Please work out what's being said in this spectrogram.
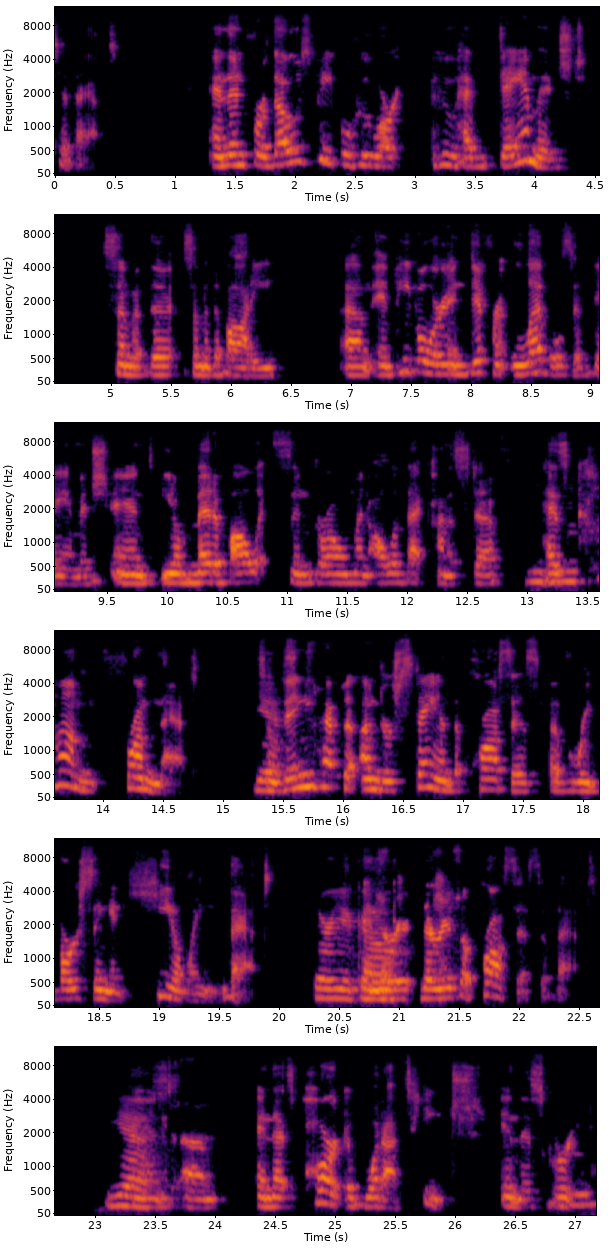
to that. And then for those people who are who have damaged some of the some of the body, um, and people are in different levels of damage and you know metabolic syndrome and all of that kind of stuff has Mhm. come from that. So then you have to understand the process of reversing and healing that. There you And go. there, there is a process of that. Yes. and um, and that's part of what I teach in this group Mhm.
